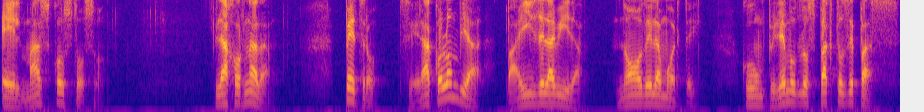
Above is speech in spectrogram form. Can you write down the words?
el más costoso. La jornada. Petro será Colombia, país de la vida, no de la muerte. Cumpliremos los pactos de paz.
